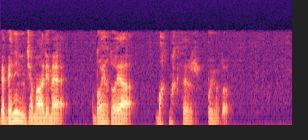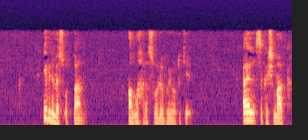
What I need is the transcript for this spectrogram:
ve benim cemalime doya doya bakmaktır buyurdu. İbn Mesud'dan Allah Resulü buyurdu ki, el sıkışmak,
